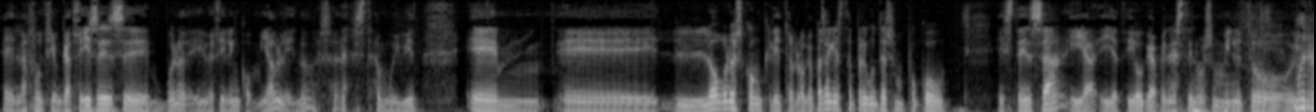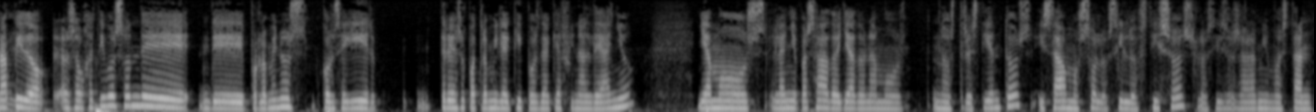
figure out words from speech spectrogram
eh, la función que hacéis es, eh, bueno, iba decir encomiable, ¿no? Está muy bien. Em, eh, logros concretos. Lo que pasa es que esta pregunta es un poco extensa y ya, te digo que apenas tenemos un minuto. Muy rápido. Los objetivos son de, de por lo menos conseguir tres o cuatro mil equipos de aquí a final de año. Ya hemos, el año pasado ya donamos unos 300 y estábamos solos sin los CISOs. Los CISOs ahora mismo están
